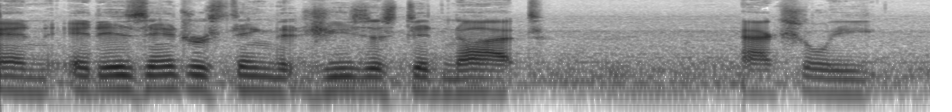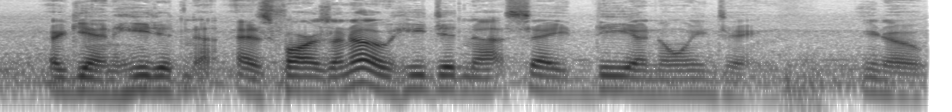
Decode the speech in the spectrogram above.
And it is interesting that Jesus did not actually, again, he did not, as far as I know, he did not say the anointing, you know.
